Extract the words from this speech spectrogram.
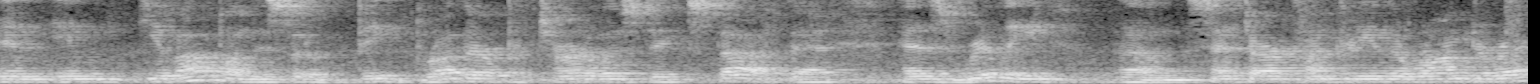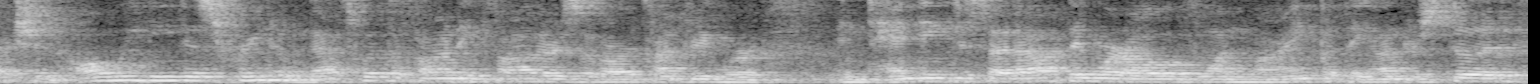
and, and give up on this sort of big brother paternalistic stuff that has really um, sent our country in the wrong direction. All we need is freedom. That's what the founding fathers of our country were intending to set up. They weren't all of one mind, but they understood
